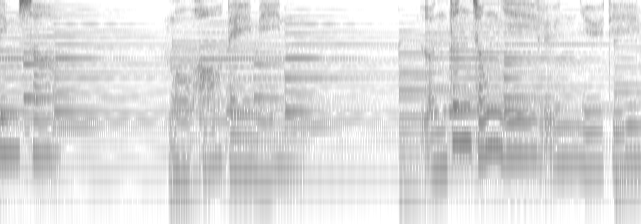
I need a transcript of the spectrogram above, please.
尖沙。无可避免，伦敦总依恋雨点，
